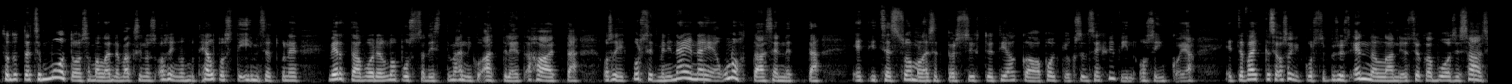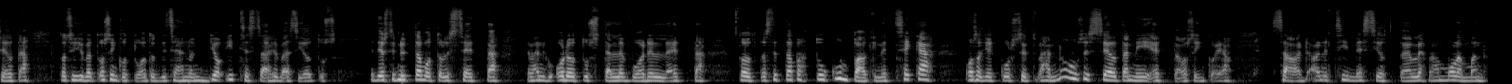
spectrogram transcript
se on totta, että se muoto on samanlainen, vaikka siinä olisi osingot, mutta helposti ihmiset, kun ne vertaa vuoden lopussa, niin sitten vähän niin kuin ajattelee, että ahaa, että osakekurssit meni näin näin ja unohtaa sen, että, että itse asiassa suomalaiset pörssiyhtiöt jakaa poikkeuksellisen hyvin osinkoja. Että vaikka se osakekurssi pysyisi ennallaan, niin jos joka vuosi saa sieltä tosi hyvät osinkotuotot, niin sehän on jo itsessään hyvä sijoitus. Ja tietysti nyt tavoite olisi se, että vähän niin kuin odotus tälle vuodelle, että toivottavasti tapahtuu kumpaakin, että sekä osakekurssit vähän nousisi sieltä niin, että osinkoja saadaan. Että siinä mielessä sijoittajalle vähän molemman,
